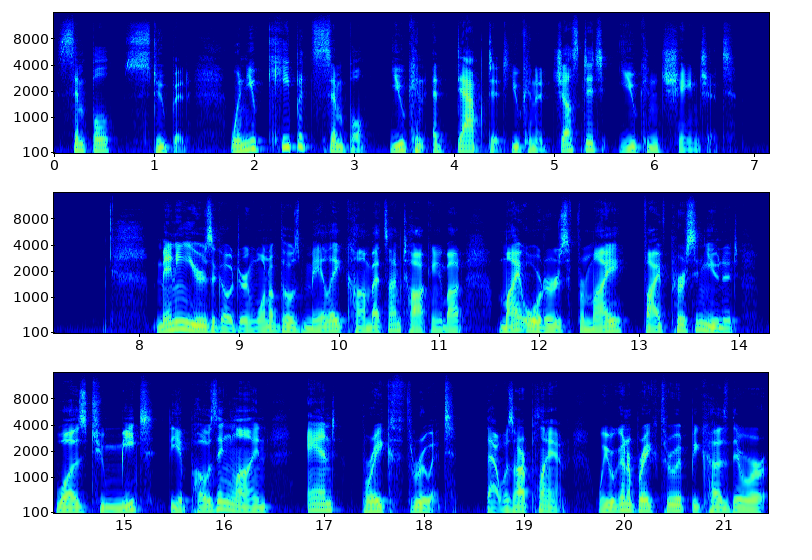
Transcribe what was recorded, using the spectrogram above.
simple, stupid. When you keep it simple, you can adapt it, you can adjust it, you can change it. Many years ago, during one of those melee combats I'm talking about, my orders for my five person unit was to meet the opposing line and break through it. That was our plan. We were going to break through it because there were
